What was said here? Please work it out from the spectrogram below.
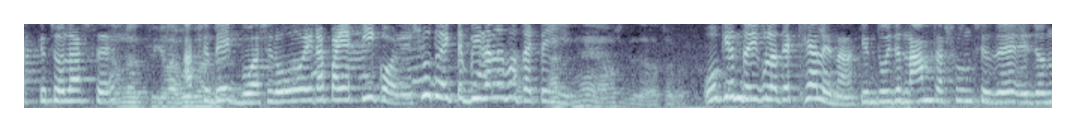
আজকে চলে আসছে। আজকে দেখব আসলে ও এটা পাইয়া কি করে? শুধু একটা বিড়ালের মতো একটা ই। আচ্ছা, হ্যাঁ আমার সাথে যাওয়া চলো। ও কিন্তু এইগুলা দিয়ে খেলে না কিন্তু ওই যে নামটা শুনছে যে এই জন্য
